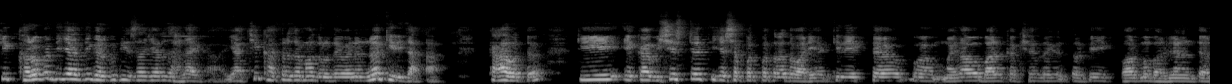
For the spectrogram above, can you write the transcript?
की खरोखर तिच्यावरती घरगुती हिंसाचार झालाय का? याची खातरजमा दुर्दैवानं न केली जाता. काय होतं की एका विशिष्ट तिच्या शपथपत्राद्वारे आणखी एक महिला व बाल कक्षातर्फे एक फॉर्म भरल्यानंतर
